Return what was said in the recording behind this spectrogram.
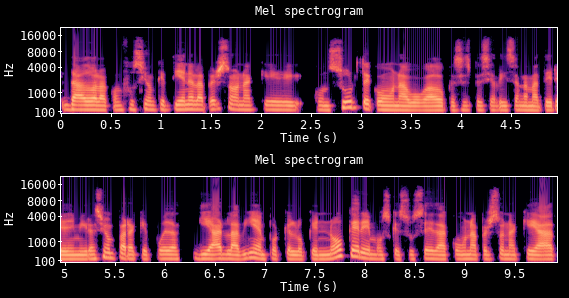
dado la confusión que tiene la persona, que consulte con un abogado que se especializa en la materia de inmigración para que pueda guiarla bien, porque lo que no queremos que suceda con una persona que ha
